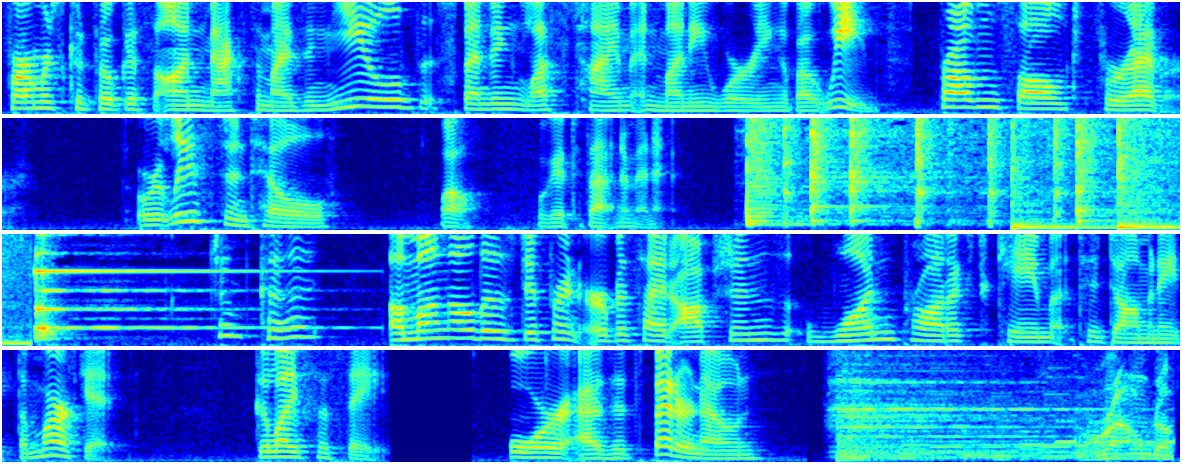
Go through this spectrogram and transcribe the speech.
Farmers could focus on maximizing yields, spending less time and money worrying about weeds. Problem solved forever. Or at least until, well, we'll get to that in a minute. Among all those different herbicide options, one product came to dominate the market glyphosate, or as it's better known, Roundup.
